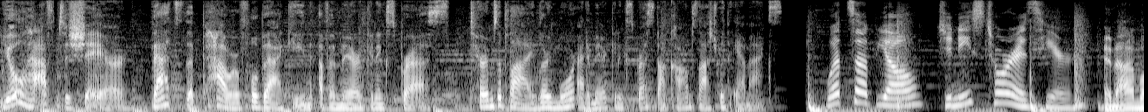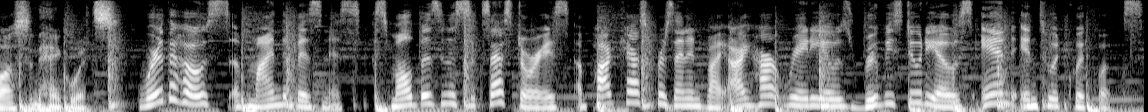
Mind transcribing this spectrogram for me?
you'll have to share. That's the powerful backing of American Express. Terms apply. Learn more at americanexpress.com slash with Amex. What's up, y'all? Janice Torres here. And I'm Austin Hankwitz. We're the hosts of Mind the Business, Small Business Success Stories, a podcast presented by iHeartRadio's Ruby Studios and Intuit QuickBooks.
